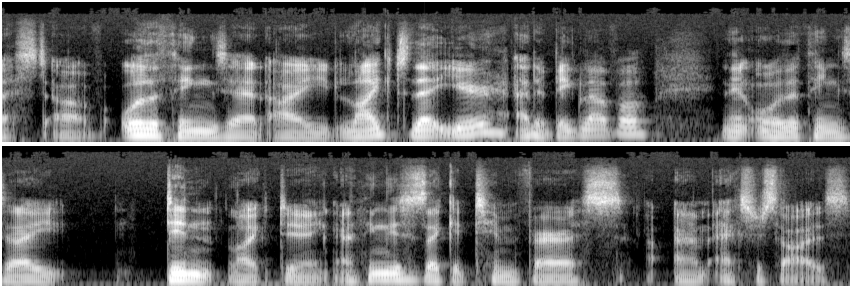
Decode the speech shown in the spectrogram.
list of all the things that I liked that year at a big level, and then all the things that I didn't like doing. I think this is like a Tim Ferriss um, exercise.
